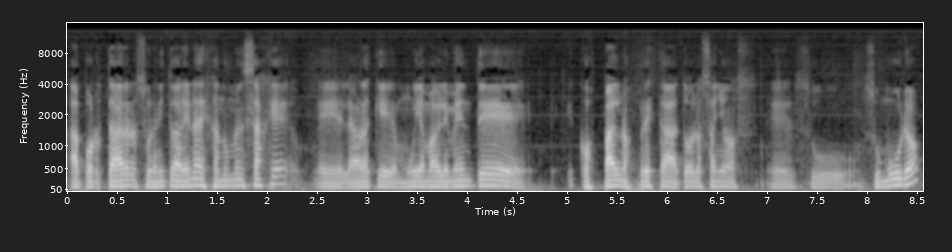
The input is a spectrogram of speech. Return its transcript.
aportar su granito de arena dejando un mensaje. Eh, la verdad que muy amablemente Cospal nos presta todos los años eh, su, su muro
